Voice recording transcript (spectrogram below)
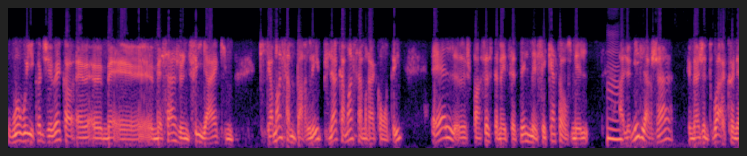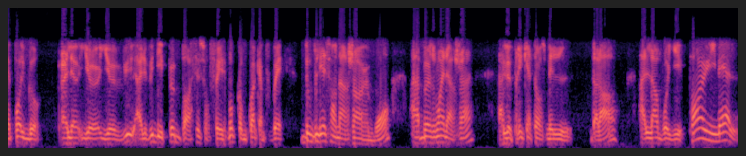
Oui, oui. Écoute, j'ai vu un, message d'une fille hier qui me qui commence à me parler, puis là, commence à me raconter. Elle, euh, je pensais que c'était 27 000, mais c'est 14 000. Hmm. Elle a mis de l'argent, imagine-toi, elle connaît pas le gars. Elle a, vu, elle a vu des pubs passer sur Facebook comme quoi qu'elle pouvait doubler son argent un mois a besoin d'argent. Elle a pris 14 000 elle l'a envoyé. Pas un email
